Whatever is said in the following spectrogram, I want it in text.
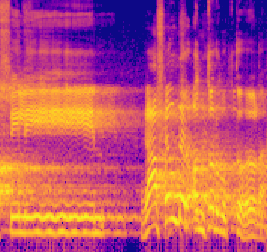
গাফিলিন। গাফেলদের অন্তর্ভুক্ত হয়েও না।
